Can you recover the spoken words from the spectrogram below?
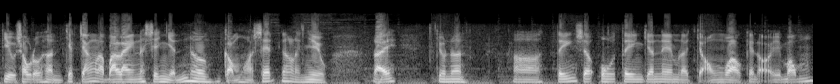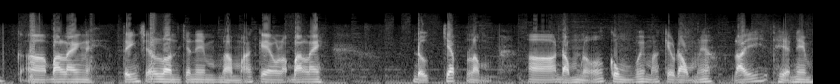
chiều sâu đội hình chắc chắn là Ba Lan nó sẽ nhỉnh hơn Cộng hòa Séc rất là nhiều. Đấy cho nên uh, Tiến sẽ ưu tiên cho anh em là chọn vào cái đội bóng uh, Ba Lan này. Tiến sẽ lên cho anh em và mã kèo là Ba Lan. Được chấp là uh, đồng nữa cùng với mã kèo đồng nhé đấy thì anh em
